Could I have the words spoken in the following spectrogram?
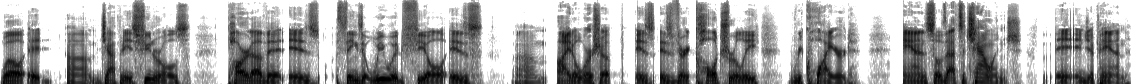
Well, it um, Japanese funerals, part of it is things that we would feel is um, idol worship is is very culturally required, and so that's a challenge in, in Japan.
